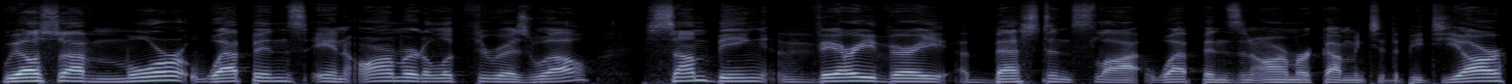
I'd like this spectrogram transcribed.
We also have more weapons and armor to look through as well, some being very, very best in slot weapons and armor coming to the PTR.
